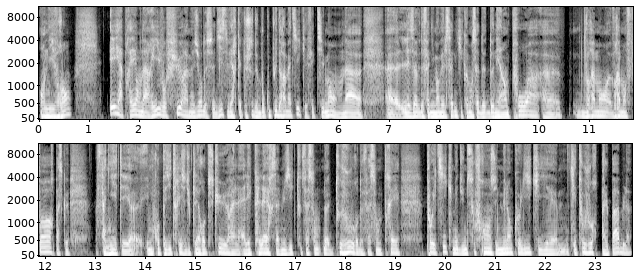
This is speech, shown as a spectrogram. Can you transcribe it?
enivrant. Et après, on arrive au fur et à mesure de ce disque vers quelque chose de beaucoup plus dramatique. Effectivement, on a euh, les œuvres de Fanny Mendelssohn qui commencent à donner un poids euh, vraiment vraiment fort parce que Fanny était euh, une compositrice du clair-obscur. Elle, elle, éclaire sa musique toute façon, toujours de façon très poétique, mais d'une souffrance, d'une mélancolie qui est, qui est toujours palpable.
